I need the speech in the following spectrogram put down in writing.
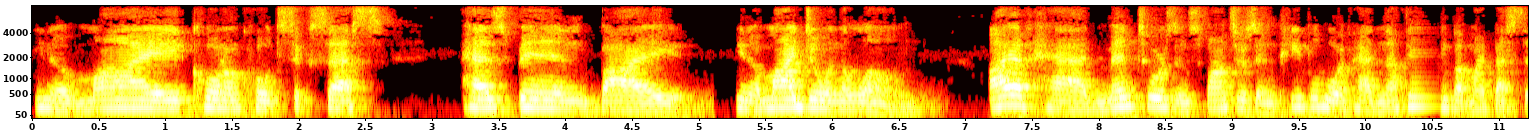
you know, my quote unquote success has been by, you know, my doing alone. I have had mentors and sponsors and people who have had nothing but my best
